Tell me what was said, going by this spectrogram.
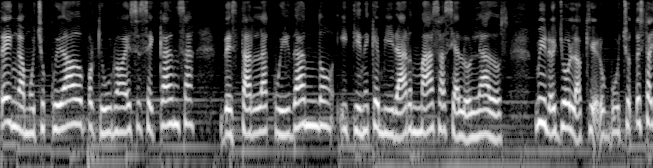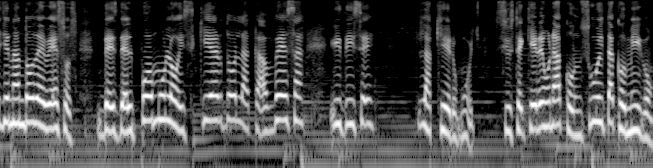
tenga mucho cuidado porque uno a veces se cansa de estarla cuidando y tiene que mirar más hacia los lados. Mire, yo la quiero mucho, te está llenando de besos desde el pómulo izquierdo, la cabeza y dice, la quiero mucho. Si usted quiere una consulta conmigo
